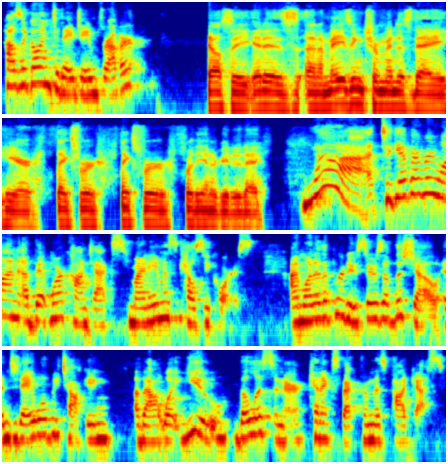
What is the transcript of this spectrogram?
How's it going today, James Robert? Kelsey, it is an amazing, tremendous day here. Thanks for thanks for for the interview today. Yeah, to give everyone a bit more context, my name is Kelsey Kors. I'm one of the producers of the show, and today we'll be talking about what you, the listener, can expect from this podcast.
